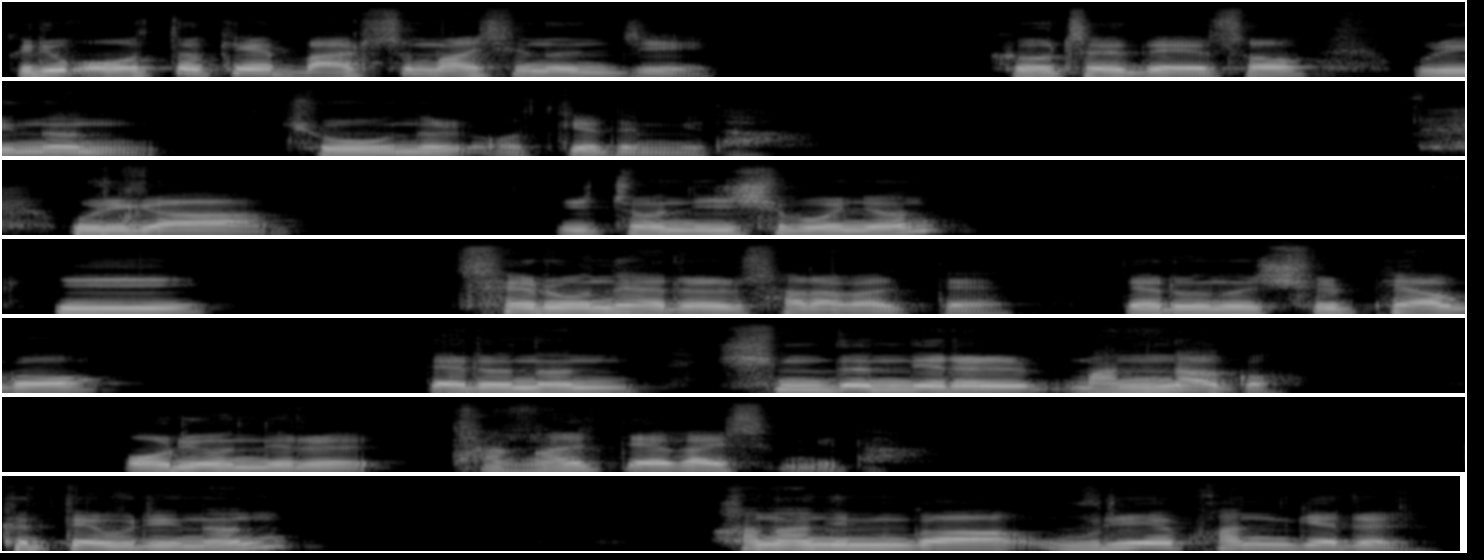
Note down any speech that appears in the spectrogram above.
그리고 어떻게 말씀하시는지 그것에 대해서 우리는 교훈을 얻게 됩니다. 우리가 2025년 이 새로운 해를 살아갈 때 때로는 실패하고 때로는 힘든 일을 만나고 어려운 일을 당할 때가 있습니다. 그때 우리는 하나님과 우리의 관계를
